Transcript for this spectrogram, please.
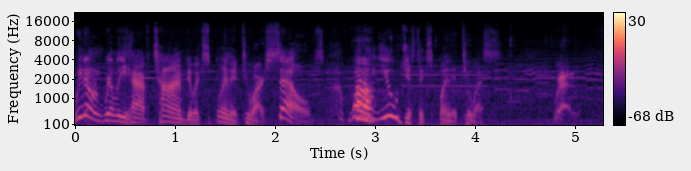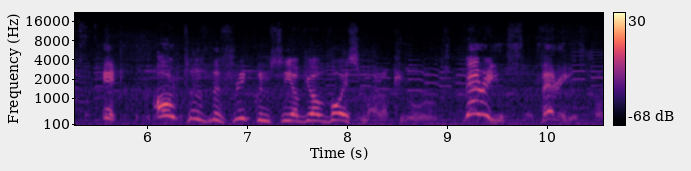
We don't really have time to explain it to ourselves. Why Huh. don't you just explain it to us? Well, it alters the frequency of your voice molecules. Very useful, very useful.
